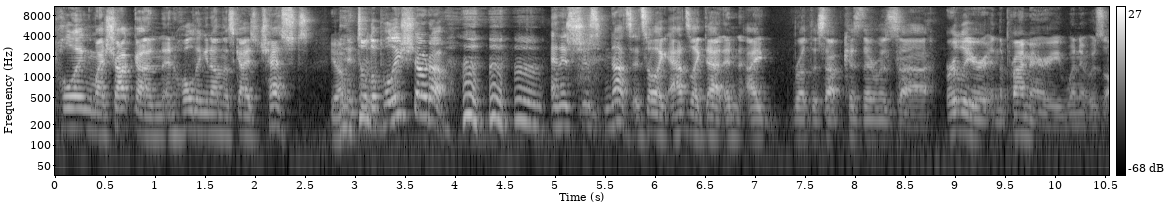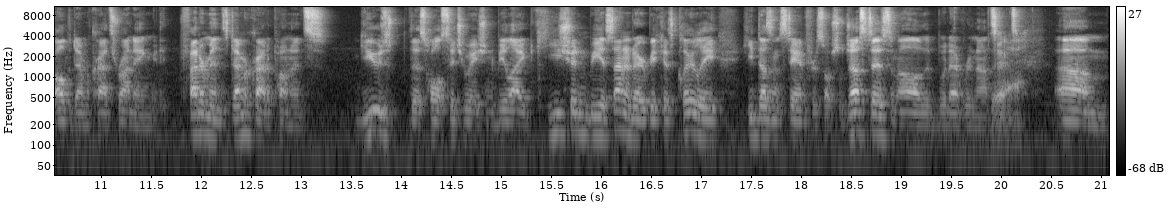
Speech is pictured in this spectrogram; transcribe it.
pulling my shotgun and holding it on this guy's chest Yep. until the police showed up. and it's just nuts. It's all like ads like that, and I wrote this up because there was uh, earlier in the primary when it was all the Democrats running, Fetterman's Democrat opponents used this whole situation to be like he shouldn't be a senator because clearly he doesn't stand for social justice and all of the whatever nonsense. Um,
